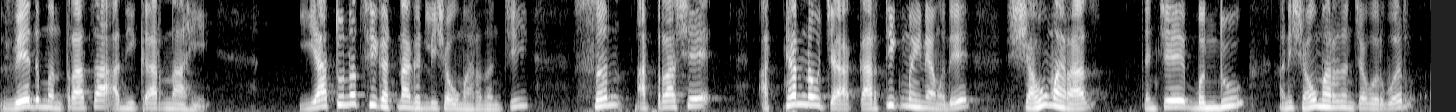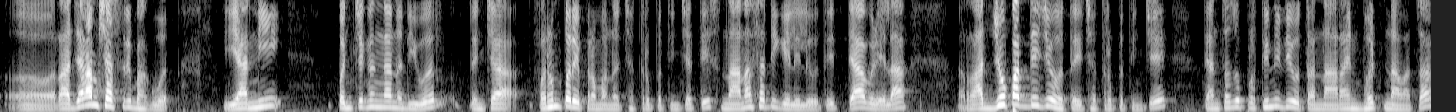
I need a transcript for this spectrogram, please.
वेद मंत्राचा अधिकार नाही. यातूनच ही घटना घडली शाहू महाराजांची. सन अठराशे अठ्ठ्याण्णवच्या कार्तिक महिन्यामध्ये शाहू महाराज त्यांचे बंधू आणि शाहू महाराजांच्या बरोबर राजाराम शास्त्री भागवत यांनी पंचगंगा नदीवर त्यांच्या परंपरेप्रमाणे छत्रपतींच्या ते स्नानासाठी गेलेले होते. त्यावेळेला राज्योपाध्ये जे होते छत्रपतींचे त्यांचा जो प्रतिनिधी होता नारायण भट नावाचा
